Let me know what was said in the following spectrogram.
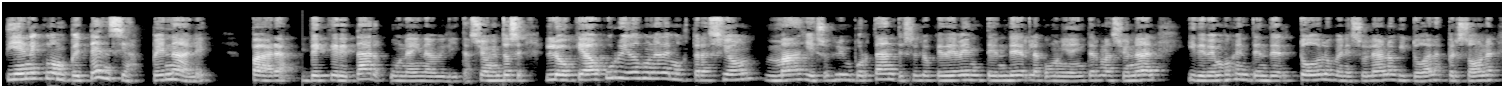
tiene competencias penales para decretar una inhabilitación. Entonces, lo que ha ocurrido es una demostración más, y eso es lo importante, eso es lo que debe entender la comunidad internacional y debemos entender todos los venezolanos y todas las personas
